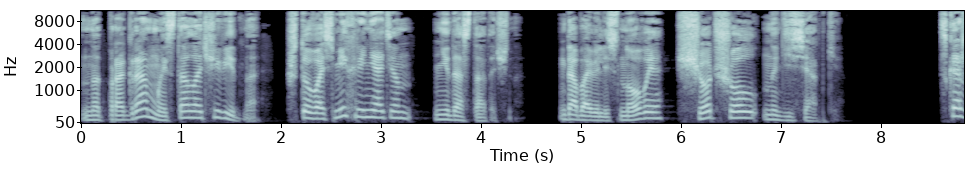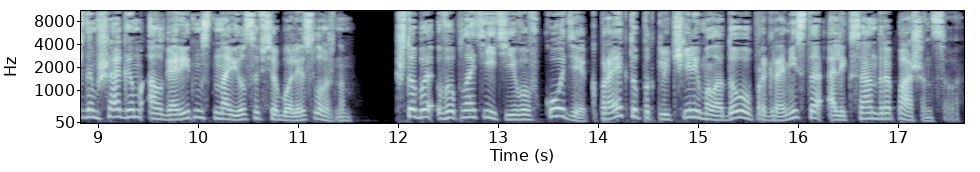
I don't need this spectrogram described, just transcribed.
над программой стало очевидно, что восьми хренятин недостаточно. Добавились новые, счет шел на десятки. С каждым шагом алгоритм становился все более сложным. Чтобы воплотить его в коде, к проекту подключили молодого программиста Александра Пашинцева,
